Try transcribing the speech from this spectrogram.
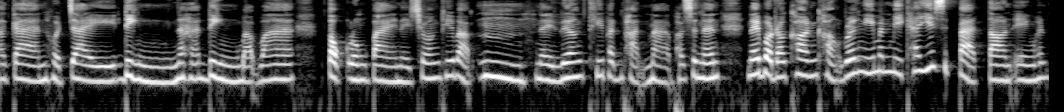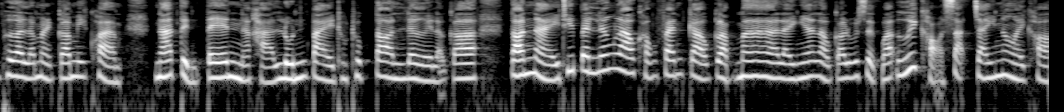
อาการหัวใจดิ่งนะคะ ดิ่งแบบว่าตกลงไปในช่วงที่แบบอืมในเรื่องที่ผ่านๆมา เพราะฉะนั้นในบทละครของเรื่องนี้มันมีแค่ 28 ตอนเองเพื่อนๆ แล้วมันก็มีความน่าตื่นเต้นนะคะ ลุ้นไปทุกๆ ตอนเลย แล้วก็ตอนไหนที่เป็นเรื่องราวของแฟนเก่ากลับมาอะไรเงี้ยเราก็รู้สึกว่าเอ้ยขอสะใจหน่อยขอ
